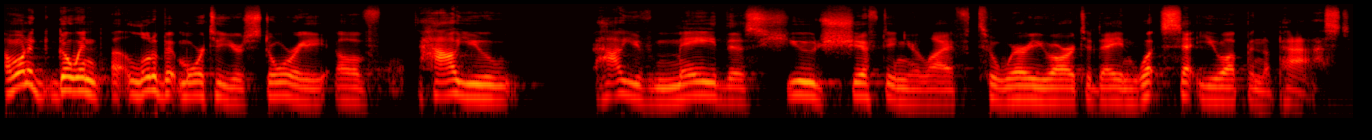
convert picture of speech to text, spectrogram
I want to go in a little bit more to your story of how you how you've made this huge shift in your life to where you are today and what set you up in the past.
